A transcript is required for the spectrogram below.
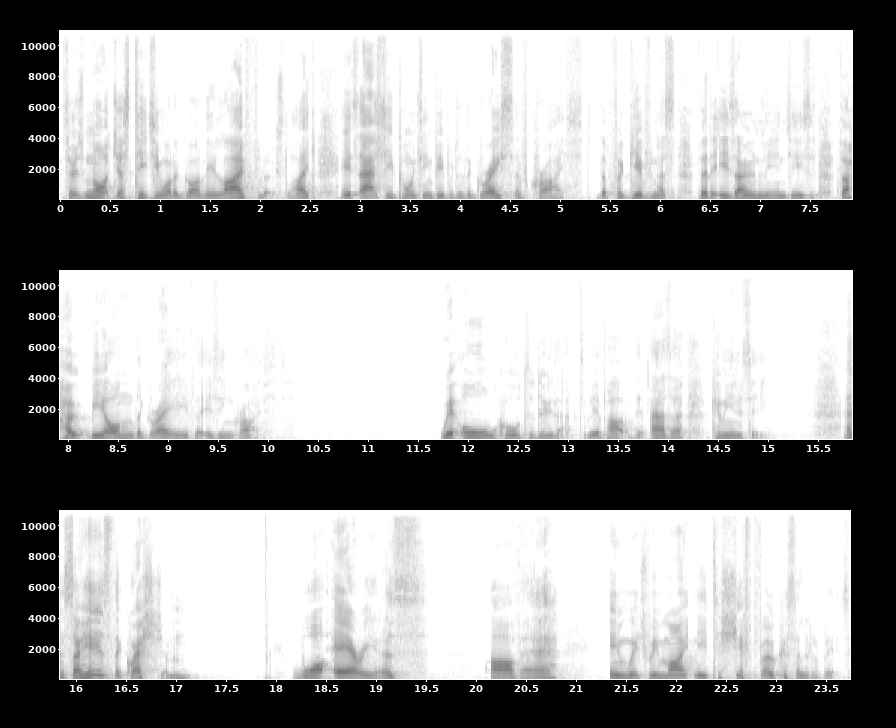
So it's not just teaching what a godly life looks like, it's actually pointing people to the grace of Christ, the forgiveness that is only in Jesus, the hope beyond the grave that is in Christ. We're all called to do that, to be a part of it as a community. And so here's the question What areas are there in which we might need to shift focus a little bit?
